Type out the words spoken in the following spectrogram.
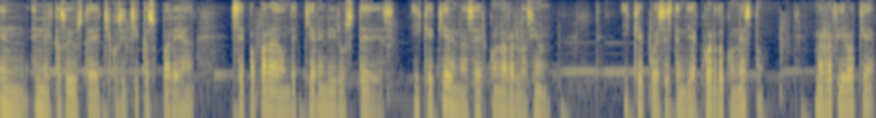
en, en el caso de ustedes, chicos y chicas, su pareja, sepa para dónde quieren ir ustedes y qué quieren hacer con la relación. Y que pues estén de acuerdo con esto. Me refiero a que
